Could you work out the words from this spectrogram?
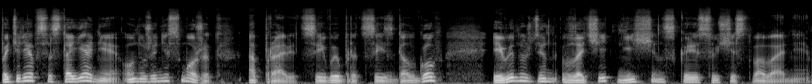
Потеряв состояние, он уже не сможет оправиться и выбраться из долгов и вынужден влачить нищенское существование.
